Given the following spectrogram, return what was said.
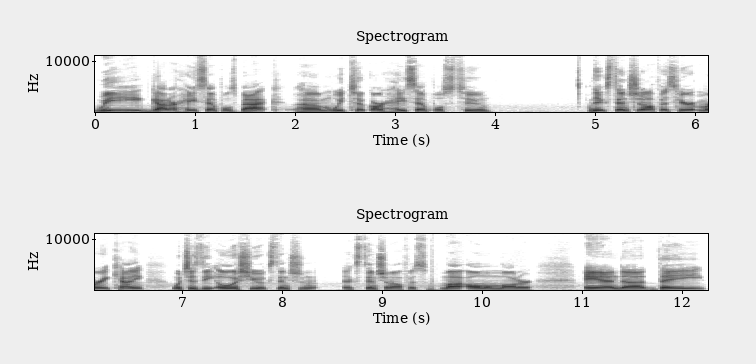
we got our hay samples back. Um, we took our hay samples to the extension office here at Murray County, which is the OSU extension extension office, my alma mater, and uh, they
